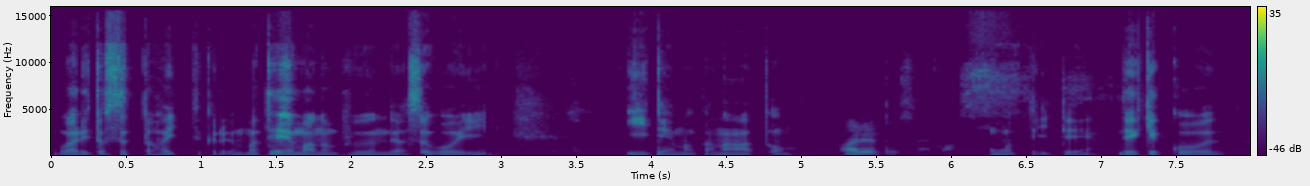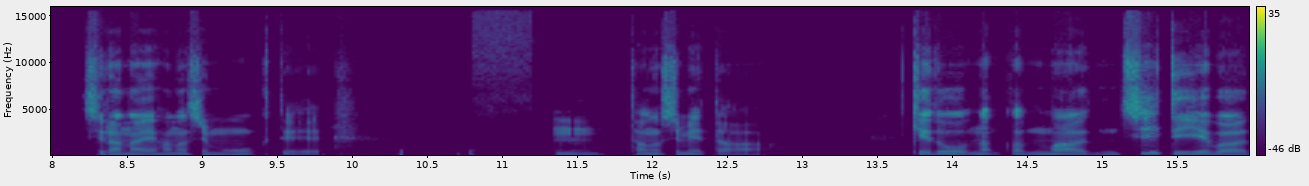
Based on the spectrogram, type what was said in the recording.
割とスッと入ってくる。まあ、テーマの部分ではすごいいいテーマかなとありがとうございます。思っていて。で、結構知らない話も多くて、ううん、楽しめた。けど、なんかまあ、強いて言えば、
